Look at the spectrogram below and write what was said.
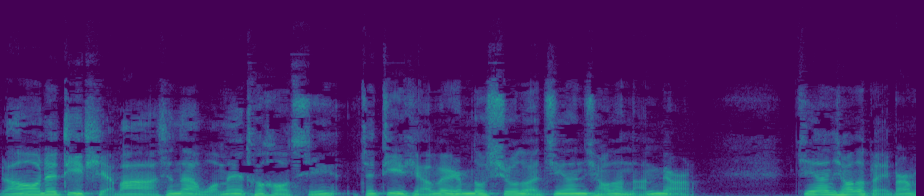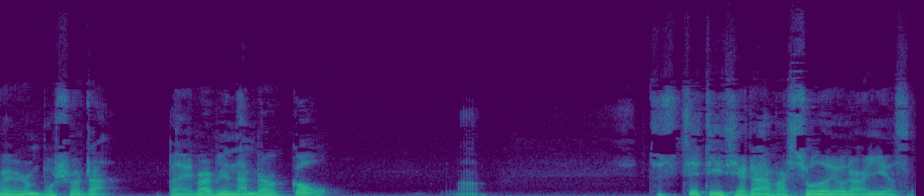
然后这地铁吧，现在我们也特好奇，这地铁为什么都修到金安桥的南边了？金安桥的北边为什么不设站？北边比南边高，啊，这这地铁站法修的有点意思，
